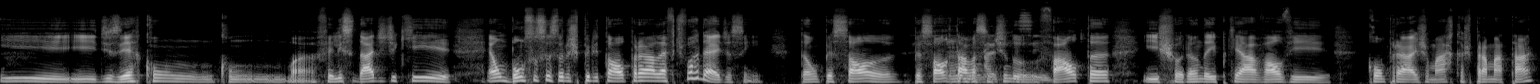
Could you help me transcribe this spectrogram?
e, e, dizer com, com uma felicidade de que é um bom sucessor espiritual para Left 4 Dead, assim. Então o pessoal, o pessoal hum, tava sentindo falta e chorando aí porque a Valve compra as marcas para matar.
